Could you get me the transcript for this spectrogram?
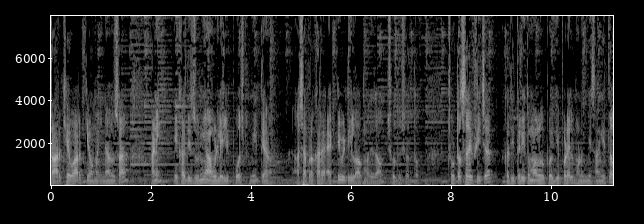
तारखेवार किंवा महिन्यानुसार. आणि एखादी जुनी आवडलेली पोस्ट मी त्या अशा प्रकारे ॲक्टिव्हिटी लॉगमध्ये जाऊन शोधू शकतो. छोटंसं हे फीचर कधीतरी तुम्हाला उपयोगी पडेल म्हणून मी सांगितलं.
